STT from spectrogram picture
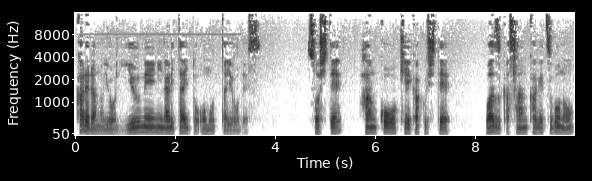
彼らのように有名になりたいと思ったようです。そして犯行を計画してわずか3ヶ月後の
